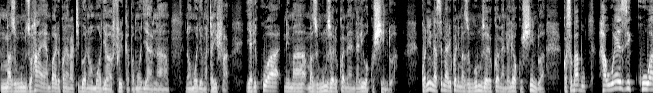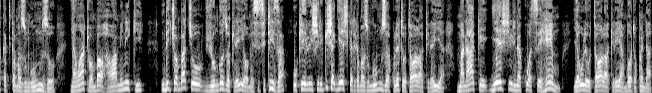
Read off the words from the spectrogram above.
mazungumzo haya ambayo yalikuwa yanaratibiwa na Umoja wa Afrika pamoja na, na Umoja wa Mataifa yalikuwa ni ma, mazungumzo yalikuwa yameandaliwa kushindwa. Kwa nini nasema yalikuwa ni mazungumzo yaliyokuwa yameandaliwa kushindwa? Kwa sababu hauwezi kuwa katika mazungumzo na watu ambao hawaaminiki. Ndicho ambacho viongozi wa kiraia wamesisitiza. Ukilishirikisha jeshi katika mazungumzo ya kuleta utawala wa kiraia, maana yake jeshi linakuwa sehemu ya ule utawala wa kiraia ambao utakwenda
